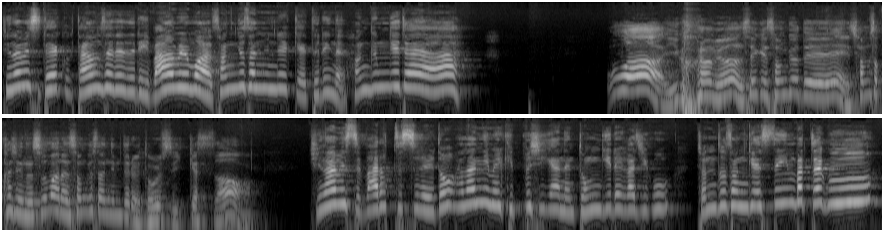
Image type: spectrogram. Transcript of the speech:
디나미스 대학국 다음 세대들이 마음을 모아 선교사님들께 드리는 황금 계좌야. 우와, 이거라면 세계 선교 대회에 참석하시는 수많은 선교사님들을 도울 수 있겠어. 디나미스 마르투스를도 하나님을 기쁘시게 하는 동기를 가지고 전도 선교에 쓰임 받자구.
